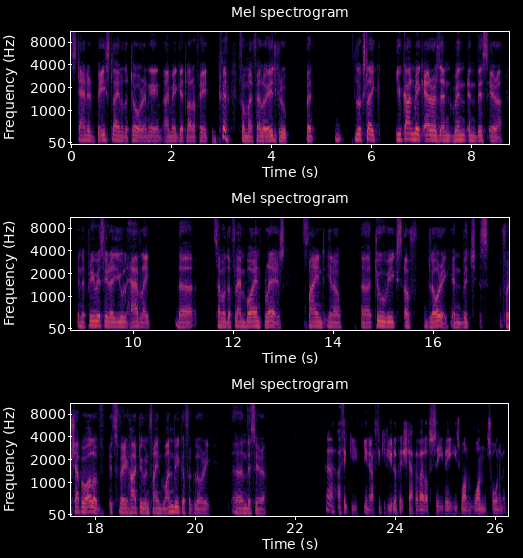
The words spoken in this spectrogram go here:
standard baseline of the tour, and again, I may get a lot of hate from my fellow age group, but looks like you can't make errors and win in this era. In the previous era, you'll have like the some of the flamboyant players find you know uh, two weeks of glory, in which for Shapovalov, it's very hard to even find one week of a glory uh, in this era. I think you you know I think if you look at Shapovalov's CV, he's won one tournament.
